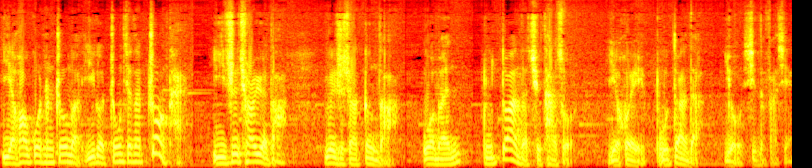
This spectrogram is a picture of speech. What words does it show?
演化过程中的一个中间的状态。已知圈越大，未知圈更大，我们不断的去探索，也会不断的有新的发现。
